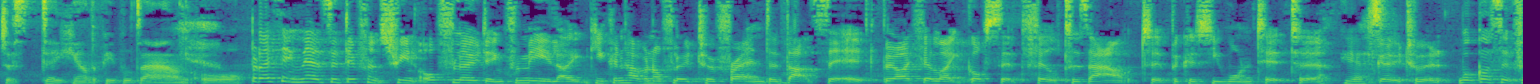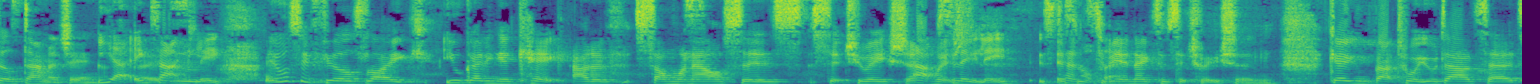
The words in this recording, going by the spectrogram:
just taking other people down or. But I think there's a difference between offloading. For me, like you can have an offload to a friend and that's it. But I feel like gossip filters out because you want it to Yes. go to it. Well, gossip feels damaging. I Yeah, suppose. exactly. Mm. It also feels like you're getting a kick out of someone else's situation. Absolutely. Which It's is, tends not to be a negative situation. Going back to what your dad said,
